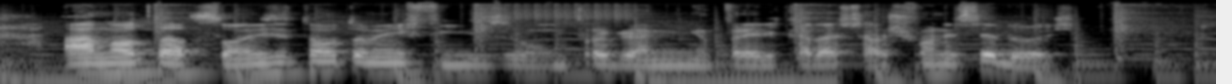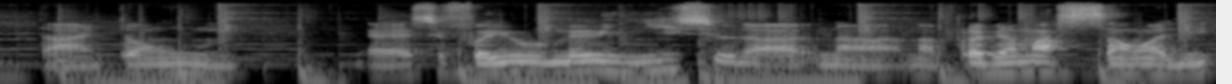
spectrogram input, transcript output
anotações. Então eu também fiz um programinho para ele cadastrar os fornecedores. Tá? Então esse foi o meu início na, na, na programação ali.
